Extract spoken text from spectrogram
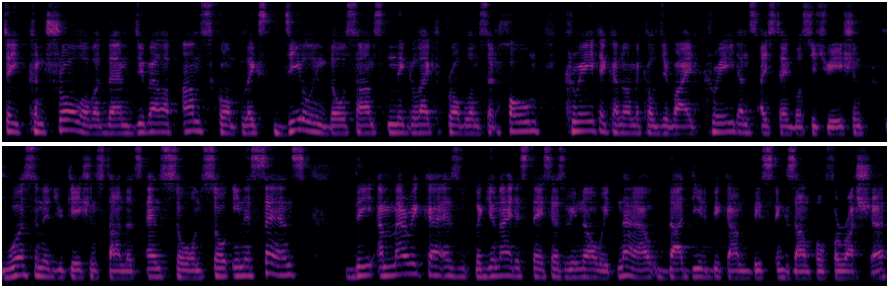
take control over them, develop arms complex, deal in those arms, neglect problems at home, create economical divide, create unstable situation, worsen education standards, and so on. So, in a sense, the America as the United States as we know it now, that did become this example for Russia.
